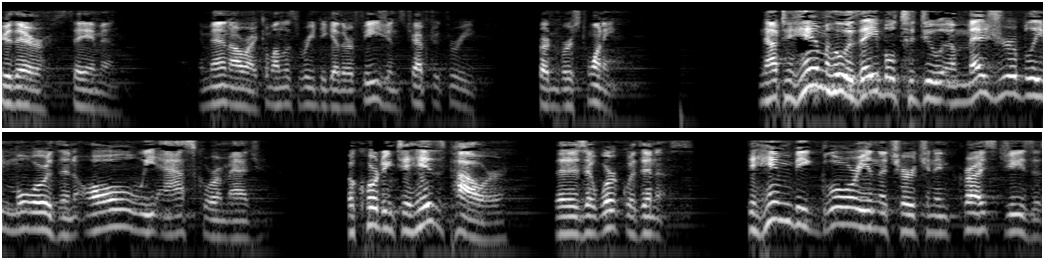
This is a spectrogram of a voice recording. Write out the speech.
You're there, say amen. Amen. All right, come on, let's read together. Ephesians chapter 3, starting verse 20. Now to him who is able to do immeasurably more than all we ask or imagine, according to his power that is at work within us. To him be glory in the church and in Christ Jesus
